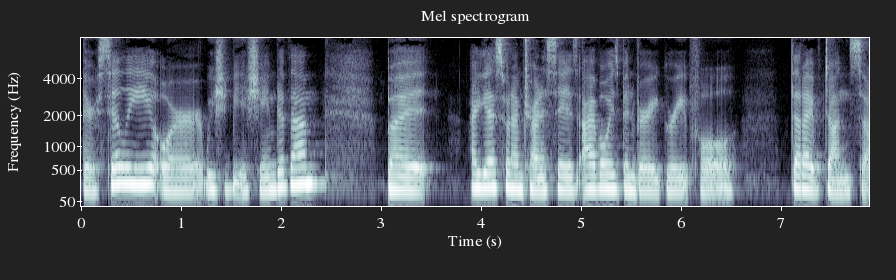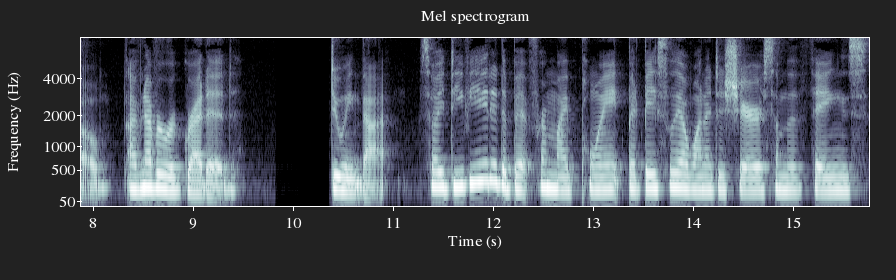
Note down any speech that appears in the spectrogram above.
they're silly or we should be ashamed of them. But I guess what I'm trying to say is I've always been very grateful that I've done so. I've never regretted doing that. So I deviated a bit from my point, but basically, I wanted to share some of the things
